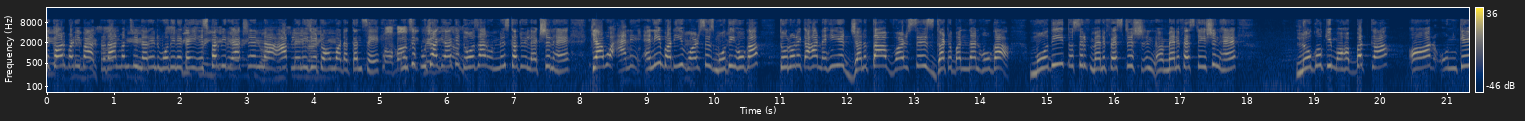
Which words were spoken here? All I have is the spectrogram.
एक और बड़ी बात प्रधानमंत्री नरेंद्र मोदी ने कही इस पर भी रिएक्शन आप ले लीजिए टॉम वडक्कन से। उनसे पूछा गया कि 2019 का जो इलेक्शन है क्या वो एनीबॉडी वर्सेस मोदी होगा? तो उन्होंने कहा नहीं ये जनता वर्सेस गठबंधन होगा। मोदी तो सिर्फ़ मैनिफेस्टेशन मैनिफेस्टेशन है लोगों की मोहब्बत का और उनके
